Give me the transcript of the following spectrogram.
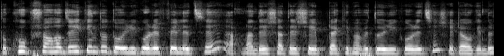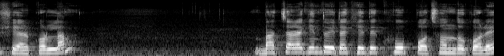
তো খুব সহজেই কিন্তু তৈরি করে ফেলেছে। আপনাদের সাথে শেপটা কীভাবে তৈরি করেছে সেটাও কিন্তু শেয়ার করলাম। বাচ্চারা কিন্তু এটা খেতে খুব পছন্দ করে।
